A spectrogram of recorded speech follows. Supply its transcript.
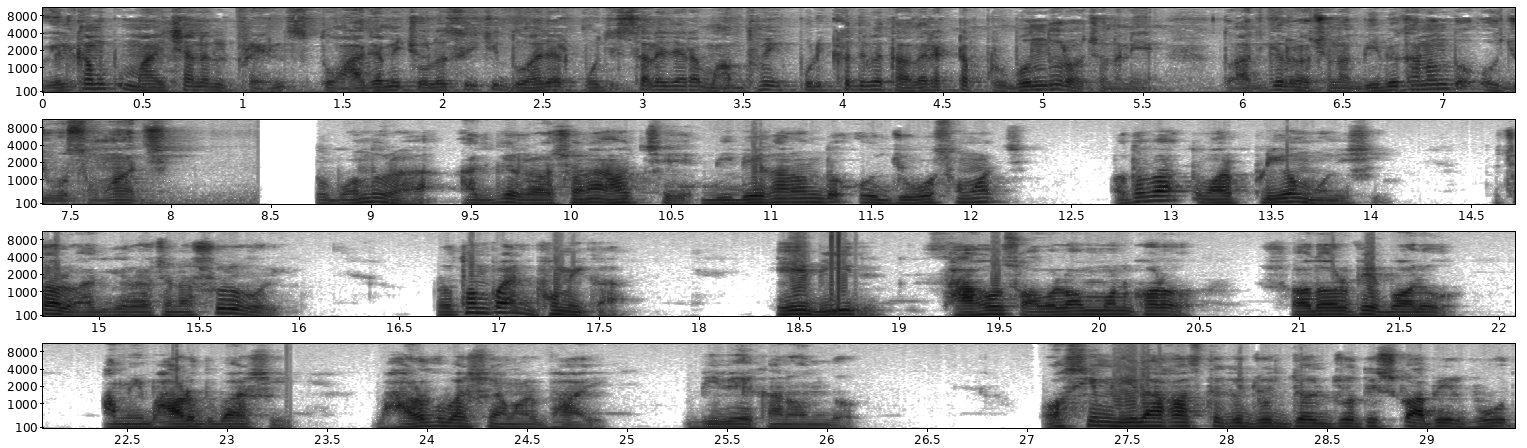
Welcome to my channel friends তো আজ আমি চলে এসেছি দু হাজার পঁচিশ সালে যারা মাধ্যমিক পরীক্ষা দেবে, তাদের একটা প্রবন্ধ রচনা নিয়ে। তো আজকের রচনা বিবেকানন্দ ও যুব সমাজ। তো বন্ধুরা, আজকের রচনা হচ্ছে বিবেকানন্দ ও যুব সমাজ অথবা তোমার প্রিয় মনীষী। তো চলো আজকের রচনা শুরু করি। প্রথম পয়েন্ট ভূমিকা। হে বীর, সাহস অবলম্বন করো, সদর্পে বলো, আমি ভারতবাসী ভারতবাসী আমার ভাই, বিবেকানন্দ। অসীম নীল আকাশ থেকে জ্যোজ্জ্বল জ্যোতিষ্ক আবির্ভূত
